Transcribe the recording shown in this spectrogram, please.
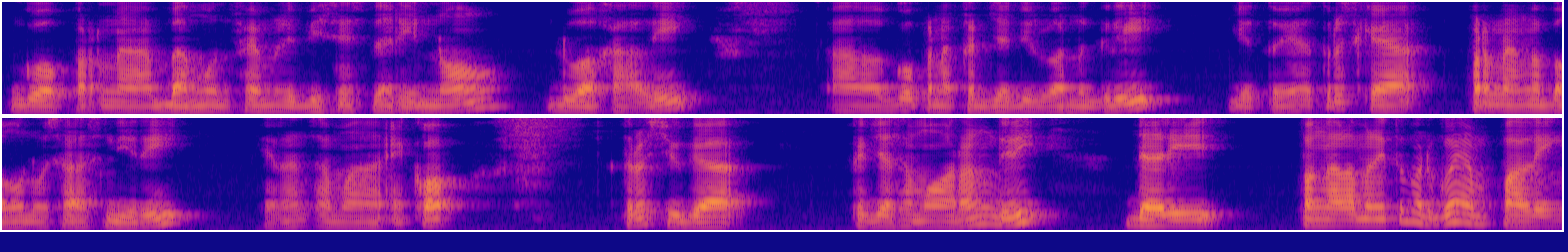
gue pernah bangun family business dari nol dua kali, gue pernah kerja di luar negeri gitu ya, terus kayak pernah ngebangun usaha sendiri, ya kan sama Eko, terus juga kerja sama orang. Jadi dari pengalaman itu menurut gue yang paling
